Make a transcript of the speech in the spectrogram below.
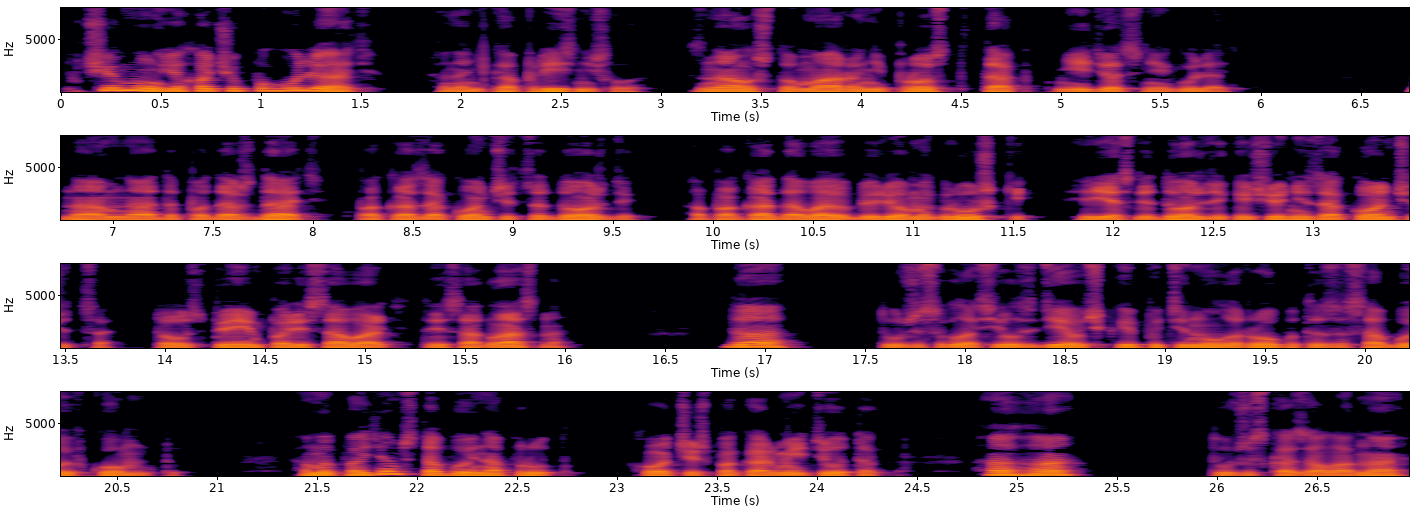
«Почему? Я хочу погулять». Она не капризничала, знала, что Мара не просто так не идет с ней гулять. «Нам надо подождать, пока закончится дождик, а пока давай уберем игрушки, и если дождик еще не закончится, то успеем порисовать. Ты согласна?» «Да», Тут же согласилась девочка и потянула робота за собой в комнату. «А мы пойдем с тобой на пруд? Хочешь покормить уток?» «Ага», тут же сказала она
